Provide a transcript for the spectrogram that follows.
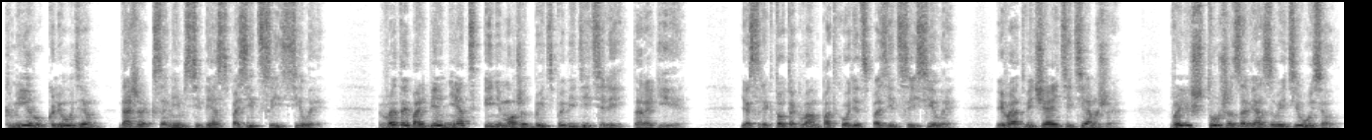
к миру, к людям, даже к самим себе с позиции силы, в этой борьбе нет и не может быть победителей, дорогие. Если кто-то к вам подходит с позиции силы, и вы отвечаете тем же, вы лишь туже завязываете узел,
